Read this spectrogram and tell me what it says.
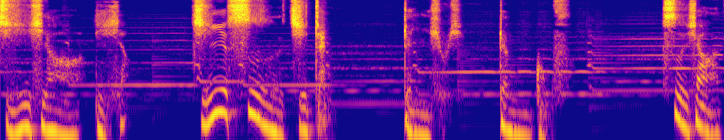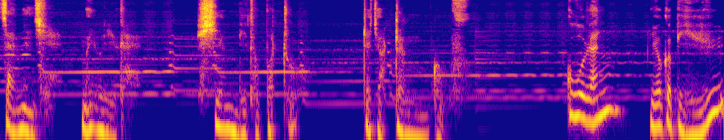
吉相离相，即事即真，真修行，真功夫。四相在面前没有离开，心里头不住，这叫真功夫。古人有个比喻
